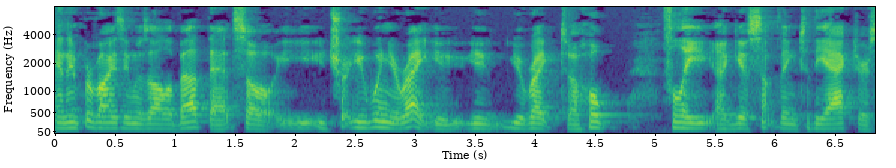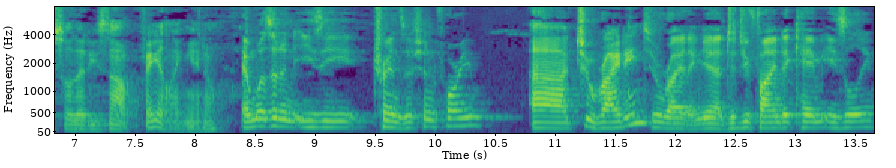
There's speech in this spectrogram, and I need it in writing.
and improvising was all about that. So you, you, tr- you when you're right, you you you write to hopefully uh, give something to the actor so that he's not failing. You know, And was it an easy transition for you uh, to writing. to writing? Yeah. Did you find it came easily?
